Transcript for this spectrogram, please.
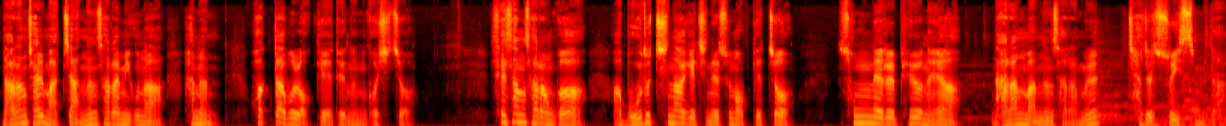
나랑 잘 맞지 않는 사람이구나 하는 확답을 얻게 되는 것이죠. 세상 사람과 아, 모두 친하게 지낼 수는 없겠죠. 속내를 표현해야 나랑 맞는 사람을 찾을 수 있습니다.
